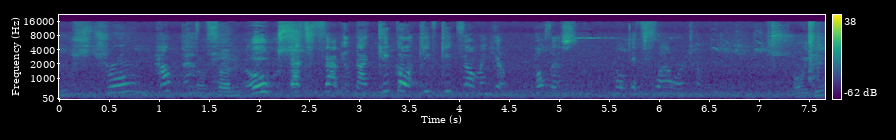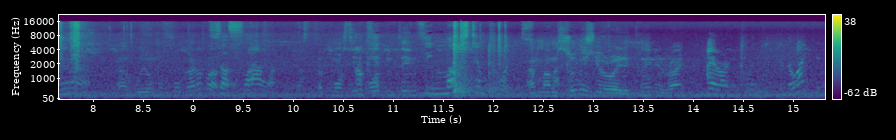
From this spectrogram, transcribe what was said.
You strong. How about That's that? an oaks. That's fabulous. Now keep going. Keep keep filming. Here, hold this. Hold. It's flower time. Oh yeah. Uh, we almost forgot about It's a flower. That's the most Okay. important thing. The most important. I'm, I'm assuming you already cleaned it, right? I already cleaned it. You know I did.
